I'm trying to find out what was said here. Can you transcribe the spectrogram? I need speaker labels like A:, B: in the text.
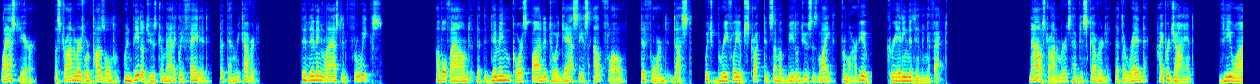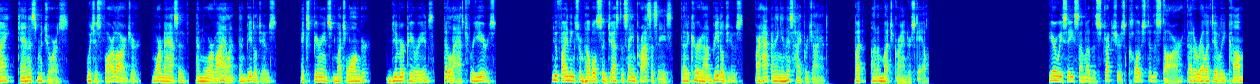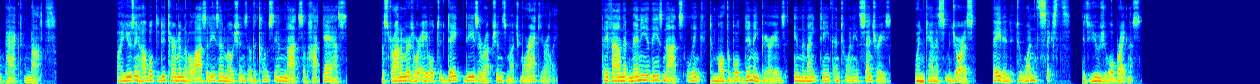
A: Last year, astronomers were puzzled when Betelgeuse dramatically faded but then recovered. The dimming lasted for weeks. Hubble found that the dimming corresponded to a gaseous outflow that formed dust, which briefly obstructed some of Betelgeuse's light from our view, creating the dimming effect. Now astronomers have discovered that the red hypergiant VY Canis Majoris, which is far larger, more massive, and more violent than Betelgeuse, experienced much longer, dimmer periods that last for years. New findings from Hubble suggest the same processes that occurred on Betelgeuse are happening in this hypergiant, but on a much grander scale. Here we see some of the structures close to the star that are relatively compact knots. By using Hubble to determine the velocities and motions of the close-in knots of hot gas, astronomers were able to date these eruptions much more accurately. They found that many of these knots link to multiple dimming periods in the 19th and 20th centuries when Canis Majoris faded to one-sixth its usual brightness.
